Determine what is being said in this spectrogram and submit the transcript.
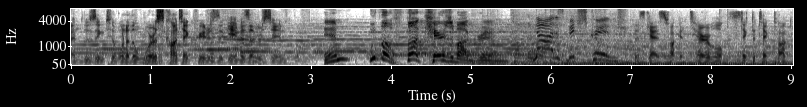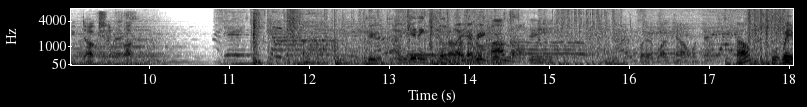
I'm losing to one of the worst content creators the game has ever seen. Him? Who the fuck cares about Grim? Nah, this bitch's cringe. This guy's fucking terrible. Stick to TikTok, you dog shit fuck. Dude, I'm getting killed by every grim wall. Oh? Wait,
